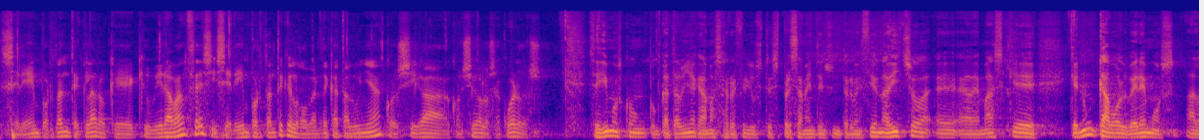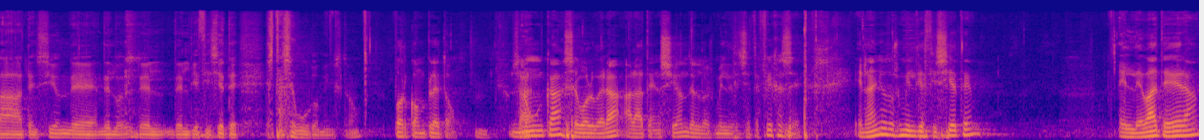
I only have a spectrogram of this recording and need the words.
sería importante, claro, que, hubiera avances y sería importante que el gobierno de Cataluña consiga, consiga los acuerdos. Seguimos con, Cataluña, que además se refirió usted expresamente en su intervención. Ha dicho, además, que, que, nunca volveremos a la tensión del, del 17. ¿Está seguro, ministro? Por completo. Nunca se volverá a la tensión del 2017. Fíjese, en el año 2017 el debate era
